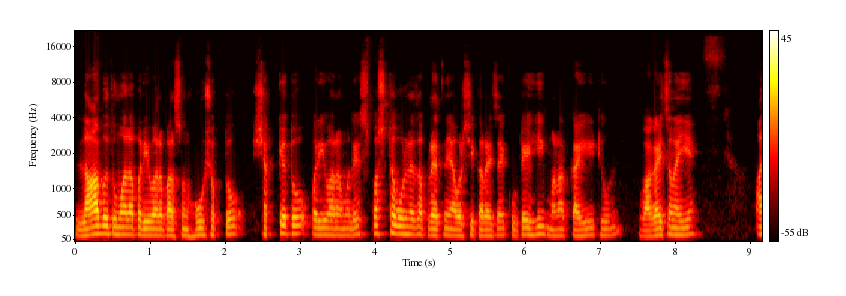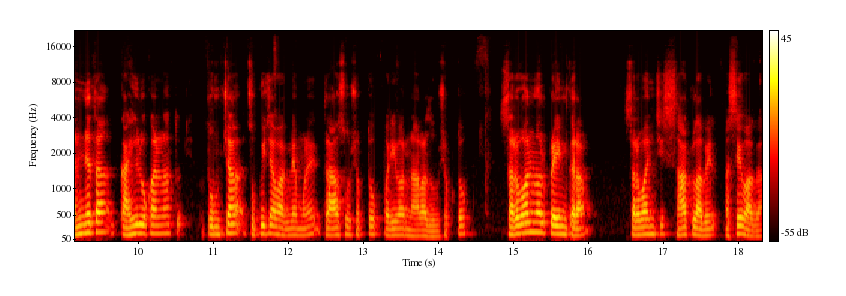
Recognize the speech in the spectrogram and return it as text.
लाभ तुम्हाला परिवारापासून होऊ शकतो. शक्यतो परिवारामध्ये स्पष्ट बोलण्याचा प्रयत्न यावर्षी करायचा आहे कुठेही मनात काहीही ठेवून वागायचं नाही आहे अन्यथा काही लोकांना तुमच्या चुकीच्या वागण्यामुळे त्रास होऊ शकतो परिवार नाराज होऊ शकतो. सर्वांवर प्रेम करा. सर्वांची साथ लाभेल असे वागा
